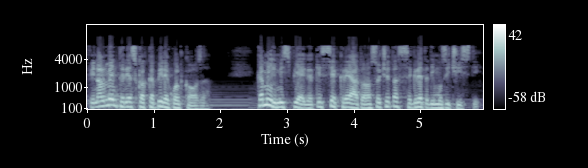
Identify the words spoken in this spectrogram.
Finalmente riesco a capire qualcosa. Camille mi spiega che si è creata una società segreta di musicisti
